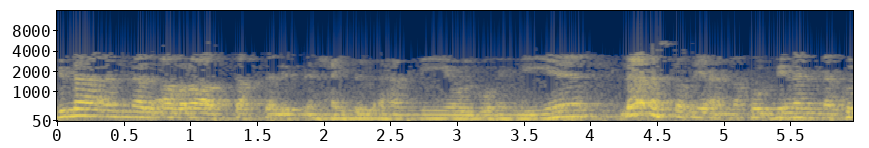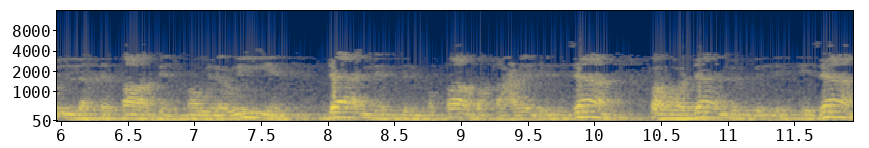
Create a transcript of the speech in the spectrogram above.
بما أن الأغراض تختلف من حيث الأهمية والمهمية لا نستطيع أن نقول بأن كل خطاب مولوي دال بالمطابقة على الإلزام فهو دال بالالتزام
